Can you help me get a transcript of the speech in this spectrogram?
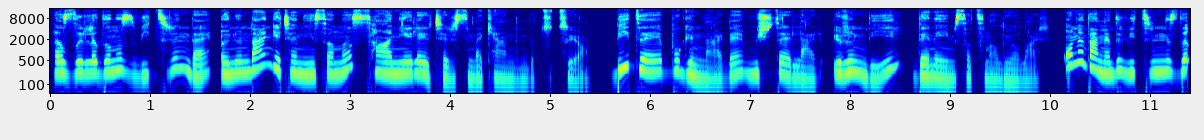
hazırladığınız vitrin de önünden geçen insanı saniyeler içerisinde kendinde tutuyor. Bir de bugünlerde müşteriler ürün değil deneyim satın alıyorlar. O nedenle de vitrininizde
